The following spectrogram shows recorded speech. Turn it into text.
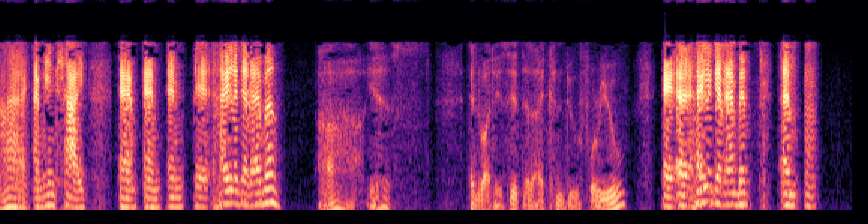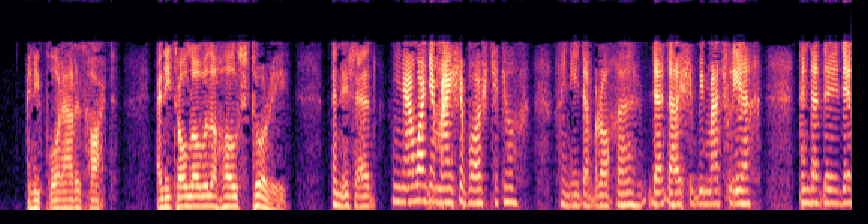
All right, I'm inside. Um, um, um, uh, Heilige Rebbe? Ah, yes. And what is it that I can do for you? Uh, uh, Heilige Rebbe, um, mm, And he poured out his heart, and he told over the whole story. and he said, now what am I supposed to do? I need a brocha, that I should be matzliach, and that the, the,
